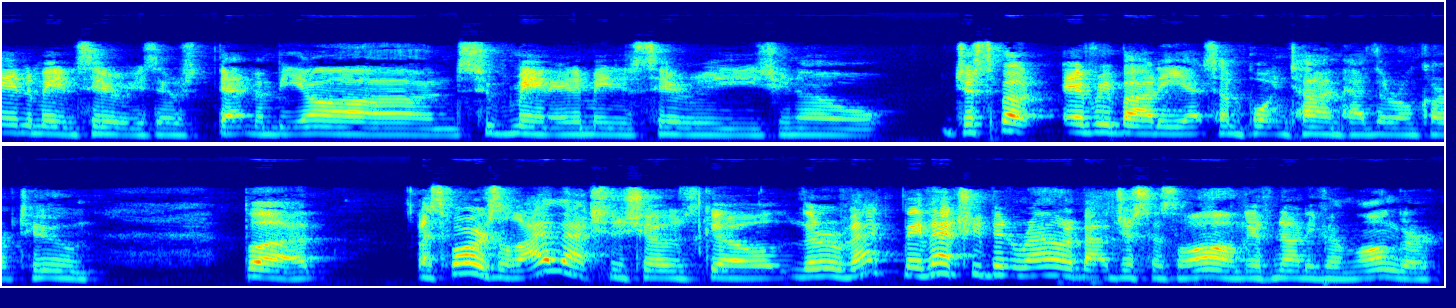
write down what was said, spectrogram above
animated series. There's Batman Beyond, Superman animated series. You know, just about everybody at some point in time had their own cartoon. But as far as live action shows go, they're they've actually been around about just as long, if not even longer.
